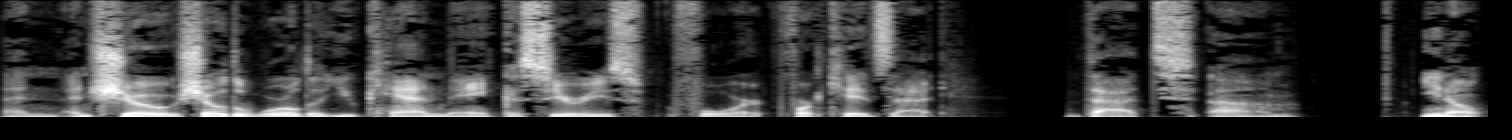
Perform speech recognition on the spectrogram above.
and and show show the world that you can make a series for for kids that that um, you know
